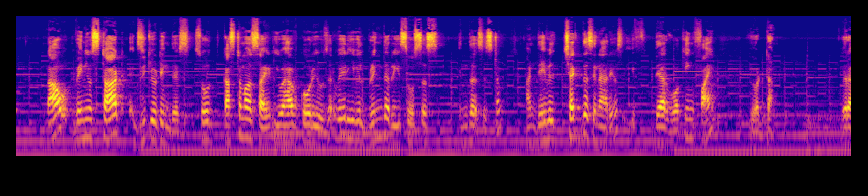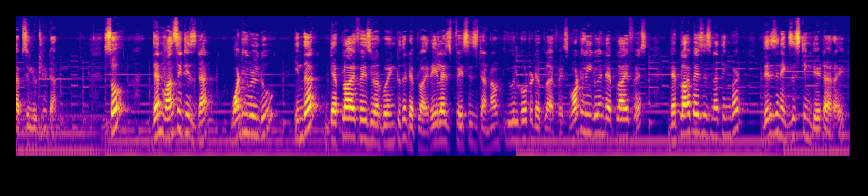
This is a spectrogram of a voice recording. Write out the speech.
now when you start executing this so customer side you have core user where he will bring the resources in the system and they will check the scenarios. If they are working fine you are done. You are absolutely done. So then once it is done what you will do? In the deploy phase you are going to the deploy. Realize phase is done. Now you will go to deploy phase. What you will do in deploy phase? Deploy phase is nothing but there is an existing data right?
